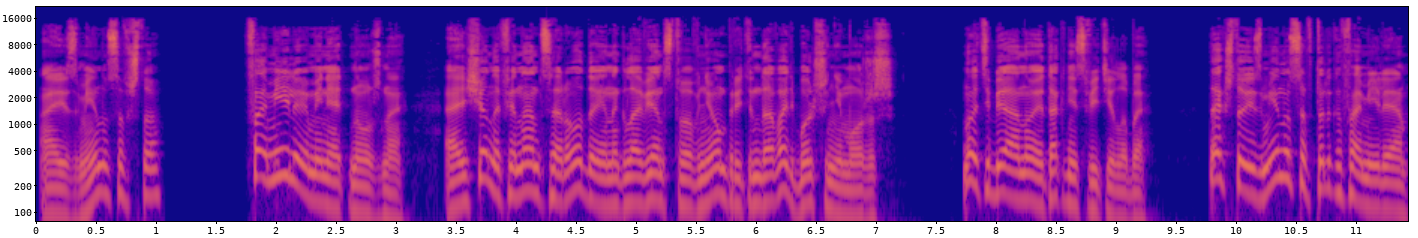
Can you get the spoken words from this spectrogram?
А из минусов что? Фамилию менять нужно. А еще на финансы рода и на главенство в нем претендовать больше не можешь. Но тебе оно и так не светило бы. Так что из минусов только фамилия.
